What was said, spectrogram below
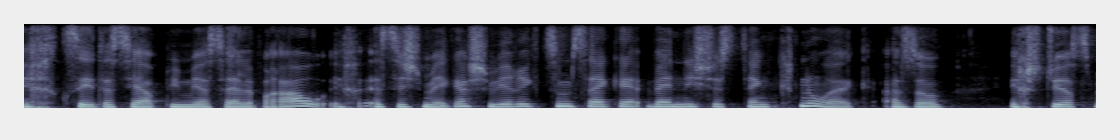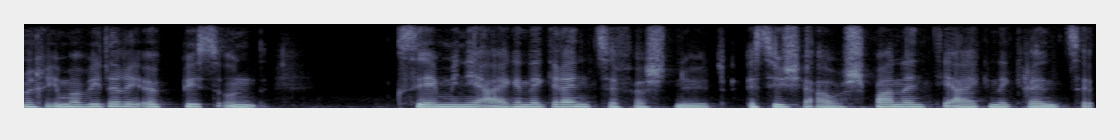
ich sehe das ja bei mir selber auch. Ich, es ist mega schwierig zu sagen, wann ist es denn genug? Also ich stürze mich immer wieder in etwas und sehe meine eigenen Grenzen fast nicht. Es ist ja auch spannend, die eigenen Grenzen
